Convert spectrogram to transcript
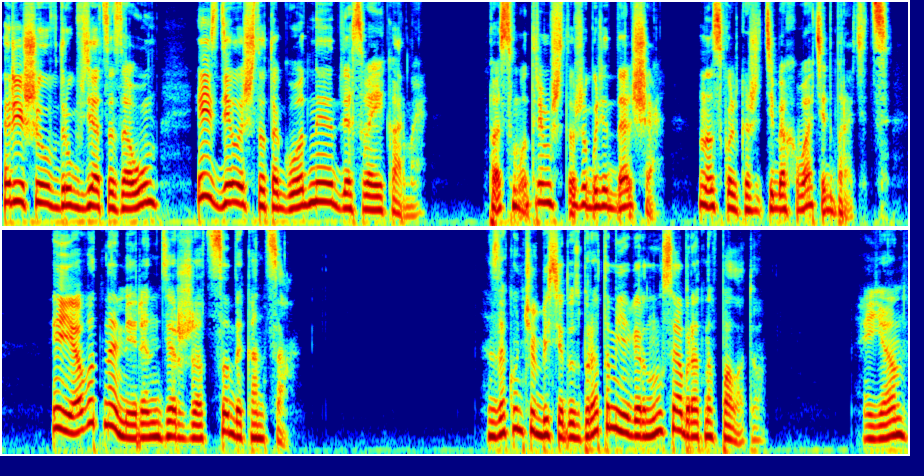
решил вдруг взяться за ум и сделать что-то годное для своей кармы. Посмотрим, что же будет дальше. Насколько же тебя хватит, братец? Я вот намерен держаться до конца. Закончив беседу с братом, я вернулся обратно в палату. «Ян,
